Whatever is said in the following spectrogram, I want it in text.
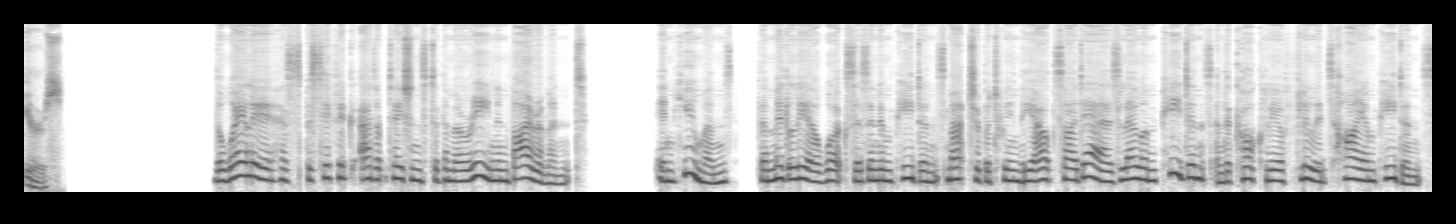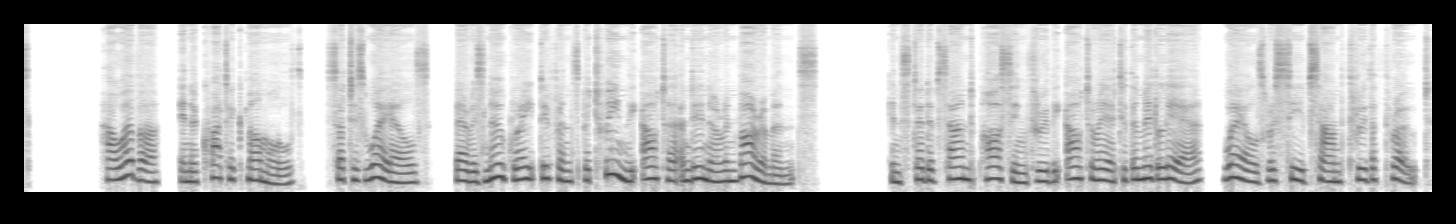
Ears The whale ear has specific adaptations to the marine environment. In humans, the middle ear works as an impedance matcher between the outside air's low impedance and the cochlear fluid's high impedance. However, in aquatic mammals, such as whales, there is no great difference between the outer and inner environments. Instead of sound passing through the outer ear to the middle ear, whales receive sound through the throat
